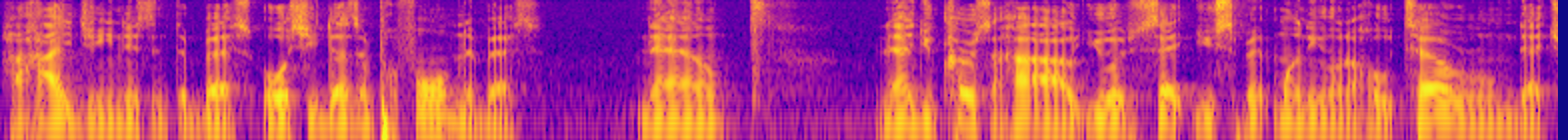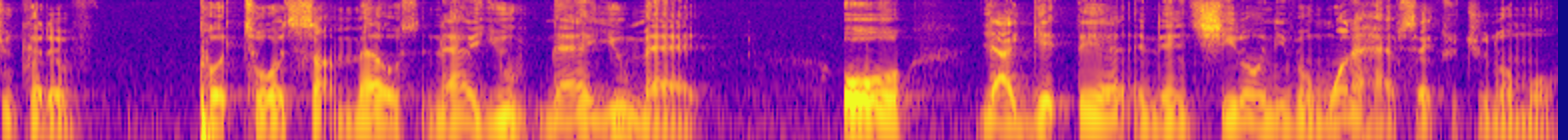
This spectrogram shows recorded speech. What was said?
her hygiene isn't the best, or she doesn't perform the best. Now, now you cursing her out. You upset. You spent money on a hotel room that you could have put towards something else. Now you now you mad, or y'all get there and then she don't even want to have sex with you no more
